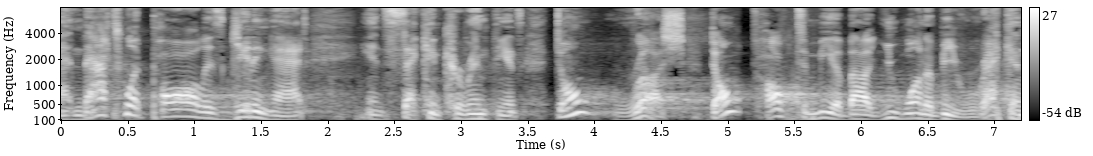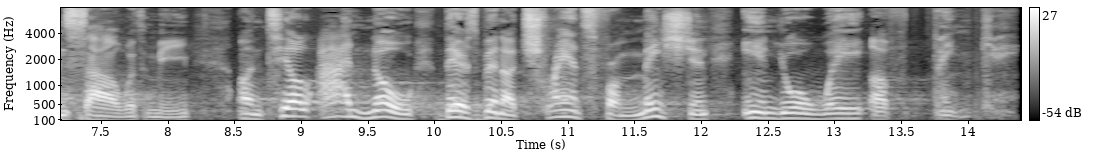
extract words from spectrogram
And that's what Paul is getting at in Second Corinthians. Don't rush. Don't talk to me about you want to be reconciled with me until I know there's been a transformation in your way of thinking.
